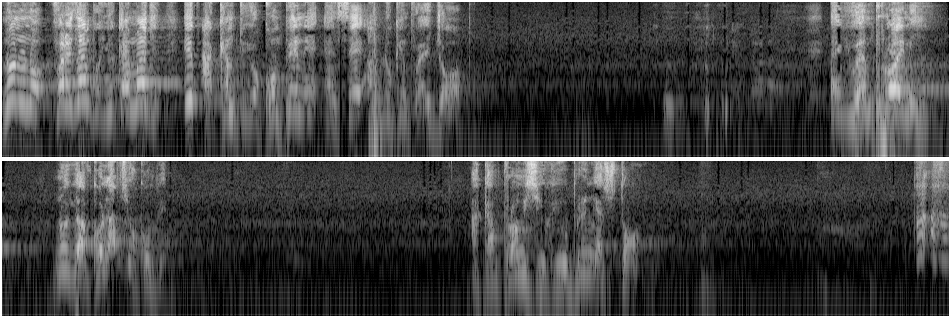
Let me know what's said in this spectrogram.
No, no, no. For example, you can imagine if I come to your company and say I'm looking for a job and you employ me, no, you have collapsed your company. I can promise you, will bring a storm. Uh-uh.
